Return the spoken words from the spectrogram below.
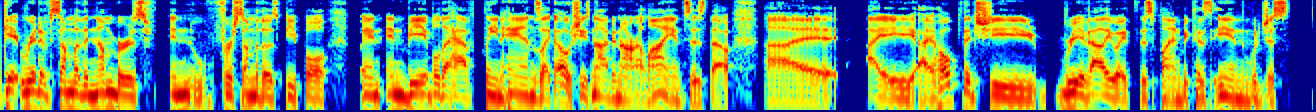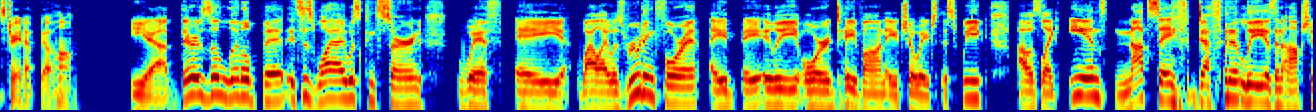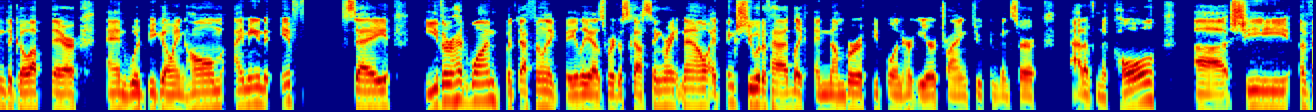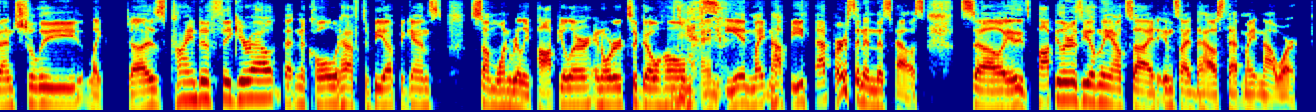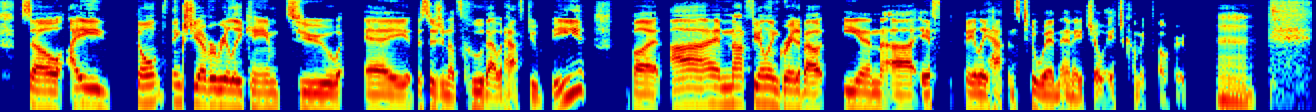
get rid of some of the numbers in for some of those people and and be able to have clean hands. Like oh she's not in our alliances though. Uh, i i hope that she reevaluates this plan because ian would just straight up go home yeah, there's a little bit. This is why I was concerned with a, while I was rooting for it, a Bailey or Da'Vonne HOH this week. I was like, Ian's not safe. Definitely is an option to go up there and would be going home. I mean, if say either had won, but definitely like Bailey, as we're discussing right now, I think she would have had like a number of people in her ear trying to convince her out of Nicole. Uh, she eventually like does kind of figure out that Nicole would have to be up against someone really popular in order to go home. Yes. And Ian might not be that person in this house. So it's popular as he on the outside, inside the house, that might not work. So I don't think she ever really came to a decision of who that would have to be. But I'm not feeling great about Ian uh, if Bailey happens to win NHOH coming forward. Mm.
